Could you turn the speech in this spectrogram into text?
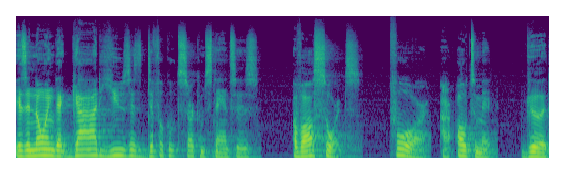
is in knowing that God uses difficult circumstances of all sorts for our ultimate good.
